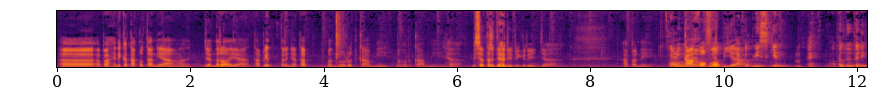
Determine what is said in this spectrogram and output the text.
eh, apa? Ini ketakutan yang general ya, tapi ternyata menurut kami, menurut kami ya bisa terjadi di gereja. Apa nih? kalau Kakofobia. takut miskin. Eh, apa tuh tadi?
